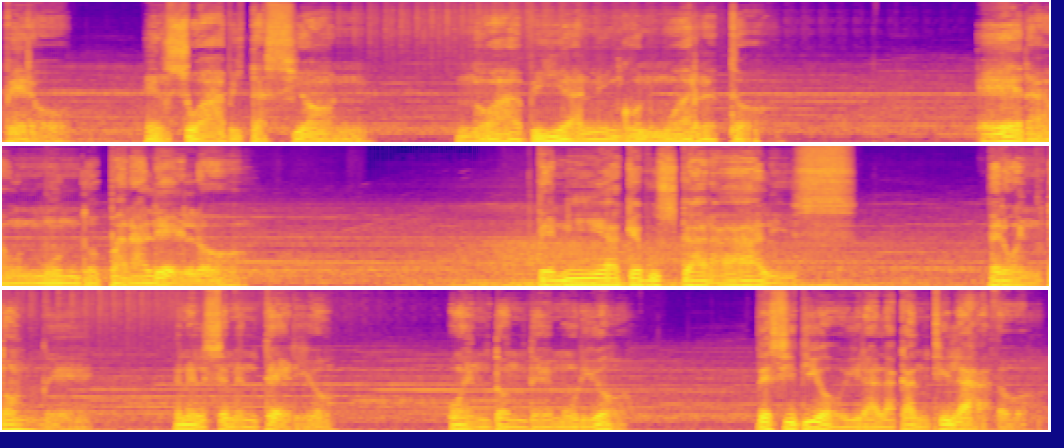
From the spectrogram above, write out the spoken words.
pero en su habitación no había ningún muerto. Era un mundo paralelo. Tenía que buscar a Alice. ¿Pero en dónde? ¿En el cementerio? ¿O en donde murió? Decidió ir al acantilado.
